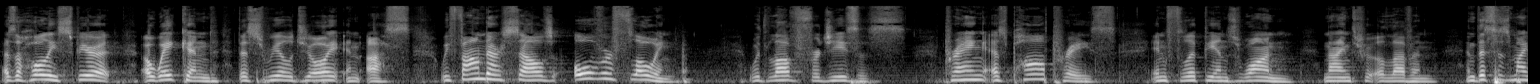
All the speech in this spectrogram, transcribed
As the Holy Spirit awakened this real joy in us, we found ourselves overflowing with love for Jesus, praying as Paul prays in Philippians 1 9 through 11. And this is my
